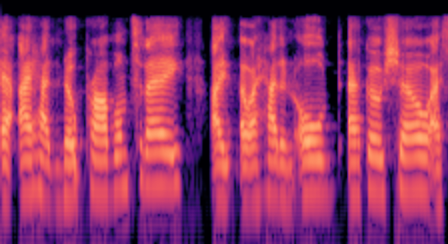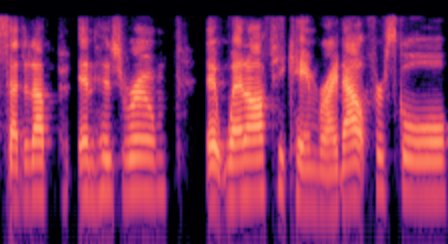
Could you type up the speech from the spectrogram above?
I- I had no problem today. I oh, I had an old Echo show. I set it up in his room. It went off. He came right out for school.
